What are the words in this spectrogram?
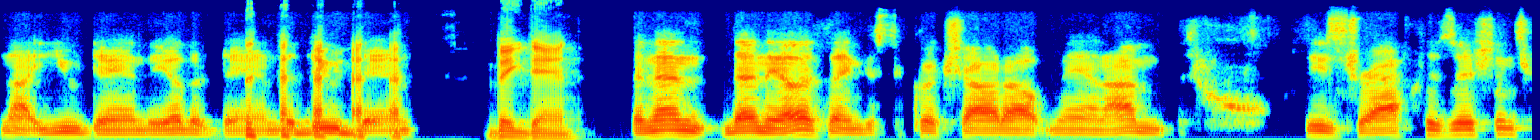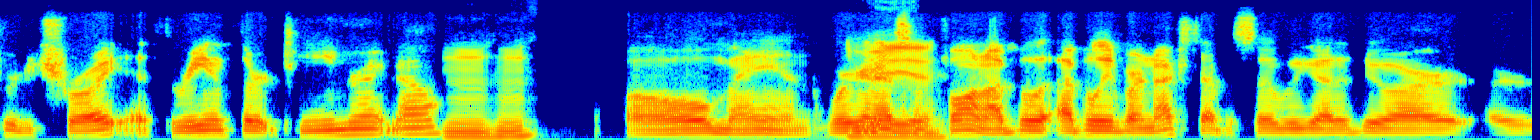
Not you, Dan, the other Dan, the dude Dan. Big Dan. And then then the other thing, just a quick shout out, man. I'm these draft positions for Detroit at three and thirteen right now. Mm-hmm. Oh man, we're gonna have Yeah. some fun. I, be- I believe our next episode we got to do our, our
